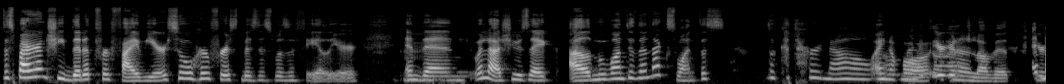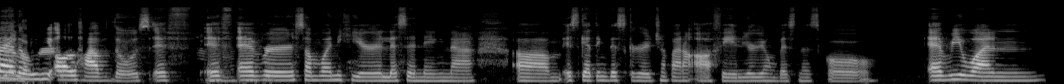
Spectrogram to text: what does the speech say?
tapos parang she did it for five years. So her first business was a failure. And Mhm. then, wala, she was like, I'll move on to the next one. Tapos, look at her now. Ay, Oh you're gonna love it. And You're by the love way, we all have those. If if Mhm. ever someone here listening na um, is getting discouraged na parang, ah, failure yung business ko, everyone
